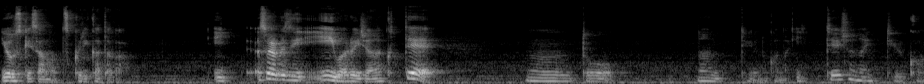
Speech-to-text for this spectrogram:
洋介さんの作り方が。いそれは別にいい悪いじゃなくてうんとなんていうのかな一定じゃないっていうか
